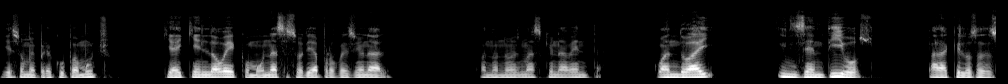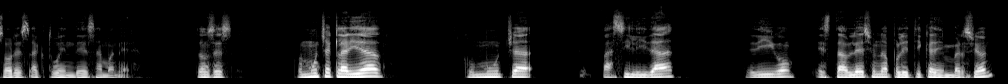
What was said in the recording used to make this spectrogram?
Y eso me preocupa mucho, que hay quien lo ve como una asesoría profesional cuando no es más que una venta, cuando hay incentivos para que los asesores actúen de esa manera. Entonces, con mucha claridad, con mucha facilidad, te digo, establece una política de inversión,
